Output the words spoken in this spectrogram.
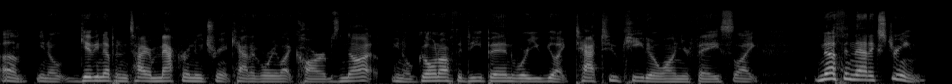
um, you know, giving up an entire macronutrient category like carbs, not, you know, going off the deep end where you like tattoo keto on your face, like nothing that extreme.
